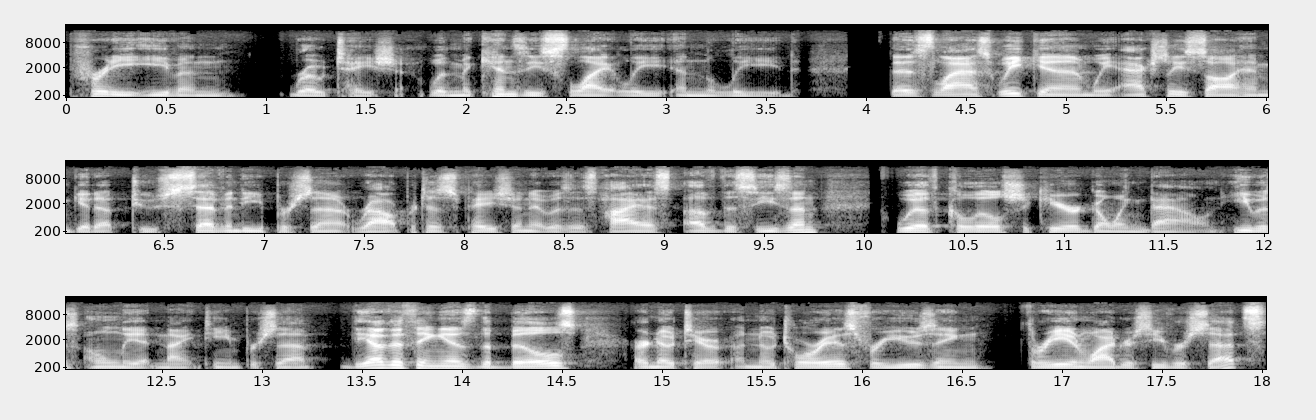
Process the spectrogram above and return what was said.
pretty even rotation with McKenzie slightly in the lead. This last weekend, we actually saw him get up to 70% route participation. It was his highest of the season, with Khalil Shakir going down. He was only at 19%. The other thing is the Bills are notor- notorious for using three and wide receiver sets.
